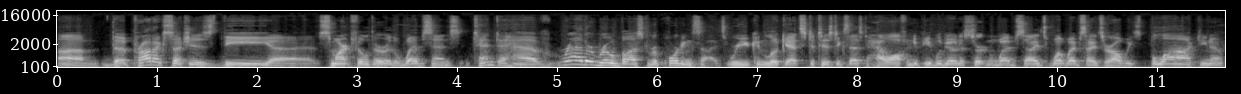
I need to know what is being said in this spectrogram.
Um, the products such as the uh, Smart Filter or the WebSense tend to have rather robust reporting sides where you can look at statistics as to how often do people go to certain websites, what websites are always blocked, you know,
